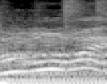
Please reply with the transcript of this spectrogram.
Lord.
